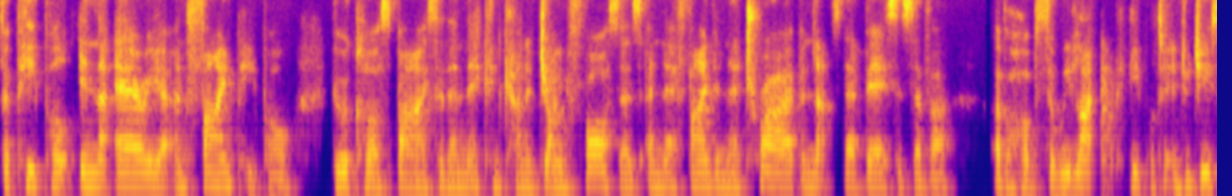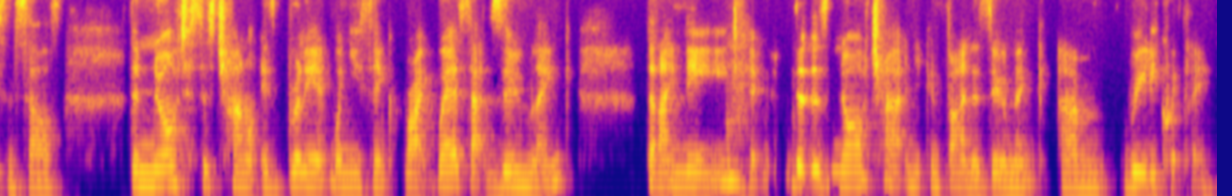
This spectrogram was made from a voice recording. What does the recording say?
for people in that area and find people who are close by. So then they can kind of join forces and they're finding their tribe, and that's their basis of a of a hub. So we like people to introduce themselves. The notices channel is brilliant when you think, right, where's that Zoom link that I need? that there's no chat and you can find the Zoom link um, really quickly.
